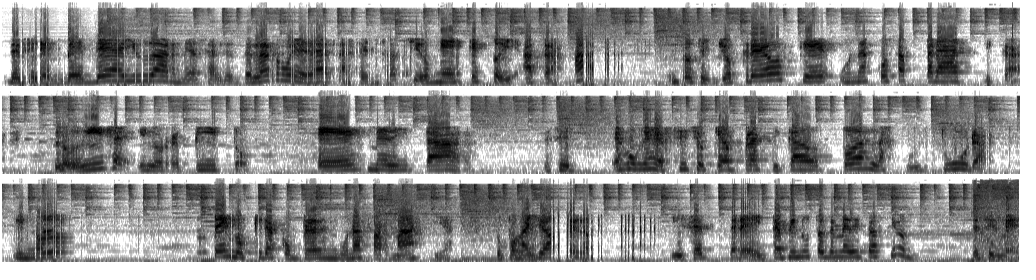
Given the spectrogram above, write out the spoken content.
Es decir, en vez de ayudarme a salir de la rueda, la sensación es que estoy atrapada. Entonces yo creo que una cosa práctica, lo dije y lo repito, es meditar. Es decir, es un ejercicio que han practicado todas las culturas y no lo tengo que ir a comprar en ninguna farmacia. Suponga, yo hice 30 minutos de meditación. Es decir, me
